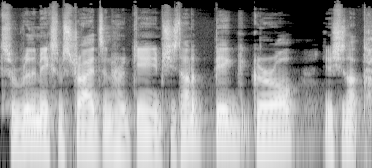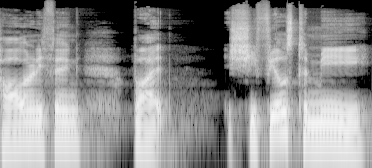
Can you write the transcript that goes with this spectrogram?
to really make some strides in her game. She's not a big girl, you know, she's not tall or anything, but she feels to me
